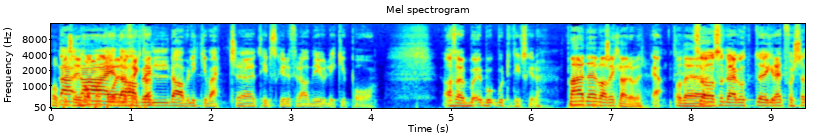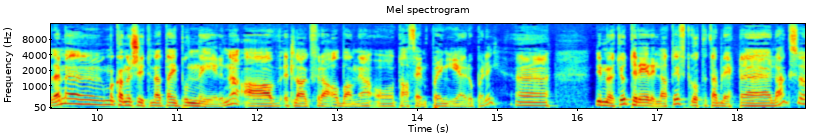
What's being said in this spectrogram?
håper Nei, å si, på? nei det, har vel, det har vel ikke vært uh, tilskuere fra de ulike på Altså bortetilskuere. Nei, det var vi klar over. Ja. Det, Så, så det har gått uh, greit for seg, det. Men man kan jo skyte inn at det er imponerende av et lag fra Albania å ta fem poeng i Europaligaen. Uh, de møter jo tre relativt godt etablerte lag, så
